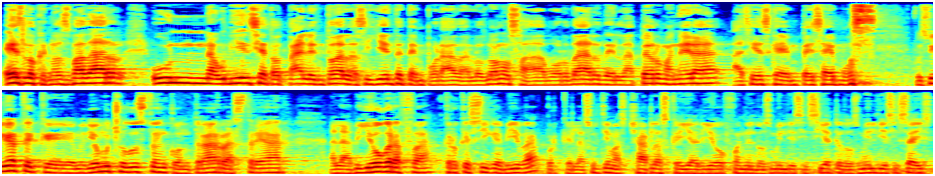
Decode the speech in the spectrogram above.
es lo que nos va a dar una audiencia total en toda la siguiente temporada. Los vamos a abordar de la peor manera, así es que empecemos. Pues fíjate que me dio mucho gusto encontrar, rastrear a la biógrafa, creo que sigue viva, porque las últimas charlas que ella dio fue en el 2017-2016.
